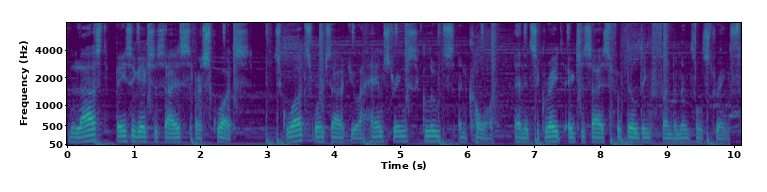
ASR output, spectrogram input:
The last basic exercise are squats. Squats works out your hamstrings, glutes and core and it's a great exercise for building fundamental strength.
